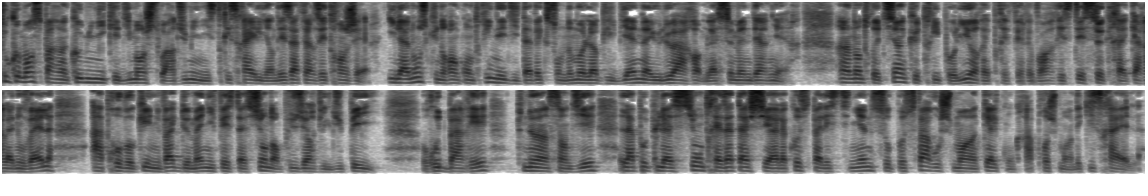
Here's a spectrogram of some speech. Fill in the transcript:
Tout commence par un communiqué dimanche soir du ministre israélien des Affaires étrangères. Il annonce qu'une rencontre inédite avec son homologue libyenne a eu lieu à Rome la semaine dernière. Un entretien que Tripoli aurait préféré voir rester secret car la nouvelle a provoqué une vague de manifestations dans plusieurs villes du pays. Routes barrées, pneus incendiés, la population très attachée à la cause palestinienne s'oppose farouchement à un quelconque rapprochement avec Israël.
